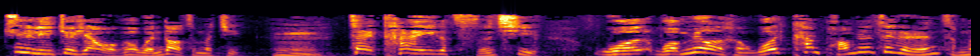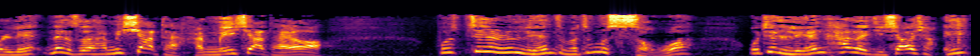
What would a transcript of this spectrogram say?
距离就像我跟文道这么近。嗯，再看一个瓷器，我我妙得很，我看旁边这个人怎么连那个时候还没下台，还没下台啊，我说这个人脸怎么这么熟啊？我就连看了几下，我想，哎。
